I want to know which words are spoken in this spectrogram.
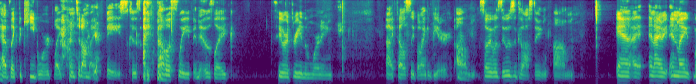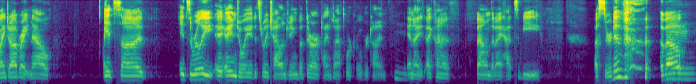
have like the keyboard like printed on my face because i fell asleep and it was like two or three in the morning. I fell asleep on my computer. Um so it was it was exhausting. Um and i and i in my my job right now it's uh it's really I I enjoy it. It's really challenging, but there are times when I have to work overtime Hmm. and I, I kind of found that I had to be assertive about Mm.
